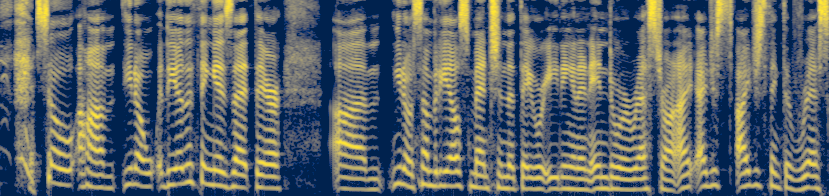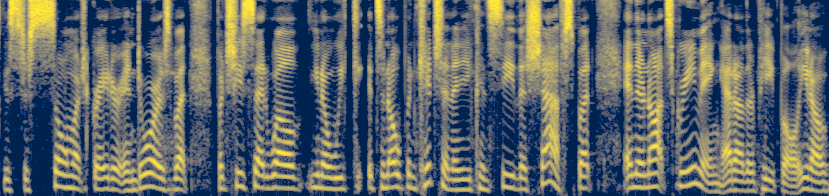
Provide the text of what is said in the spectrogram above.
so, um, you know, the other thing is that they're um, you know, somebody else mentioned that they were eating in an indoor restaurant. I, I, just, I just think the risk is just so much greater indoors. But, but she said, well, you know, we, it's an open kitchen and you can see the chefs, but, and they're not screaming at other people. You know,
